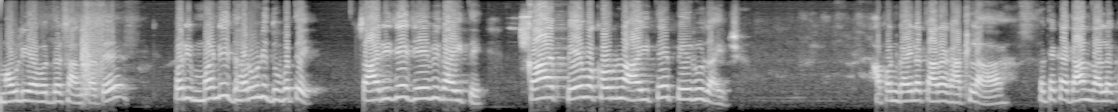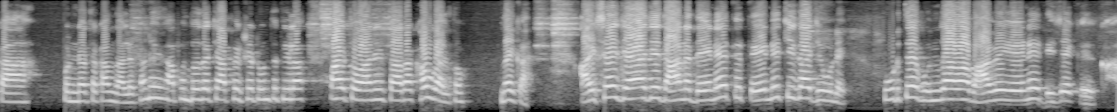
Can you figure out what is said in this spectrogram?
माऊली याबद्दल सांगतात ते. परी मणी धरून दुबते चारीजे जेवी गायते काय पेव करून आईते पेरू जायचे. आपण गाईला चारा घातला तर ते काय दान झालं का? पुण्याचं काम झालं का? नाही आपण दुधाची अपेक्षा ठेवून तर तिला पाळतो आणि चारा खाऊ घालतो नाही का? ऐसे जया जे दान देणे ते तेनेची गा जीवने पुढते भुंजावा भावे येणे दिजे के का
